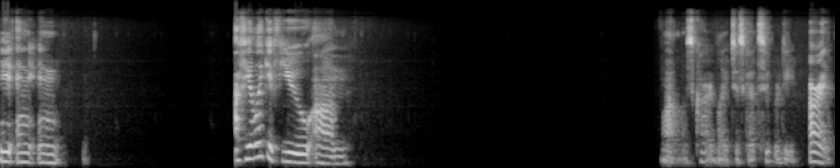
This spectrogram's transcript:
and and I feel like if you um wow this card like just got super deep. All right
